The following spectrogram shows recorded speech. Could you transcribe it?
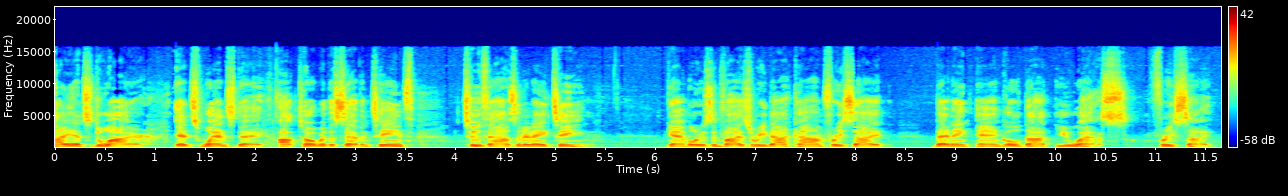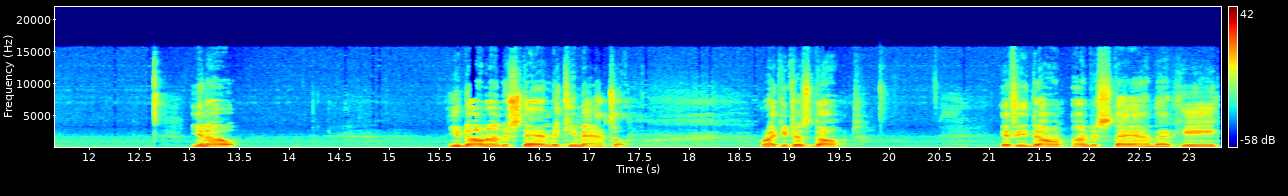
Hi, it's Dwyer. It's Wednesday, October the 17th, 2018. GamblersAdvisory.com, free site. BettingAngle.us, free site. You know, you don't understand Mickey Mantle, right? You just don't. If you don't understand that he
